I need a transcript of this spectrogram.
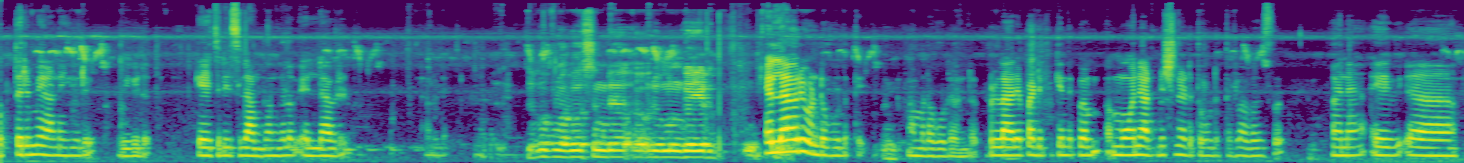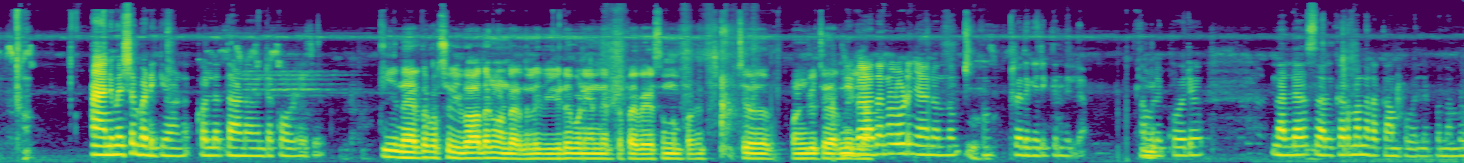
ഒത്തൊരുമയാണ് ഈ ഒരു വീട്. കെ എച്ച് ഡി സിയിലെ അംഗങ്ങളും എല്ലാവരും എല്ലാവരും ഉണ്ട് കൂടത്തിൽ നമ്മുടെ കൂടെ ഉണ്ട്. പിള്ളേരെ പഠിപ്പിക്കുന്ന ഇപ്പം മോന് അഡ്മിഷൻ എടുത്ത് കൊടുത്ത് ഫ്ലവേഴ്സ്. അവന് ആനിമേഷൻ പഠിക്കുകയാണ് കൊല്ലത്താണ് അവന്റെ കോളേജ്. ഈ നേരത്തെ കുറച്ച് വിവാദങ്ങൾ ഉണ്ടായിരുന്നല്ലോ വീട് പണിയാൻ നേരത്തെ പ്രവേഴ്സ് ഒന്നും പങ്കു ചേർന്നില്ല വിവാദങ്ങളോട് ഞാനൊന്നും പ്രതികരിക്കുന്നില്ല. നമ്മളിപ്പോൾ ഒരു നല്ല സൽക്കർമ്മം നടക്കാൻ പോകല്ലേ അപ്പോൾ നമ്മൾ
